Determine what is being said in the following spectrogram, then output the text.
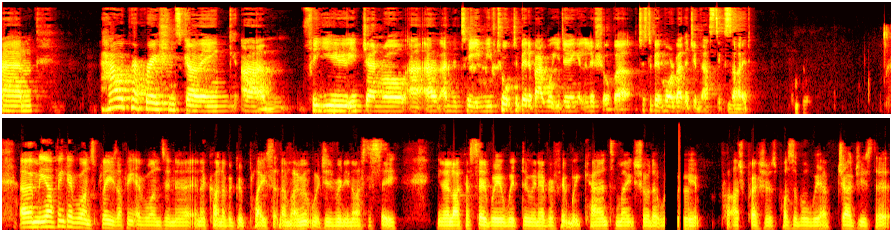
Um, how are preparations going um, for you in general uh, uh, and the team? You've talked a bit about what you're doing at Lilleshall, but just a bit more about the gymnastics side. Um, yeah, I think everyone's pleased. I think everyone's in a in a kind of a good place at the moment, which is really nice to see. You know, like I said, we're we're doing everything we can to make sure that we put as much pressure as possible. We have judges that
